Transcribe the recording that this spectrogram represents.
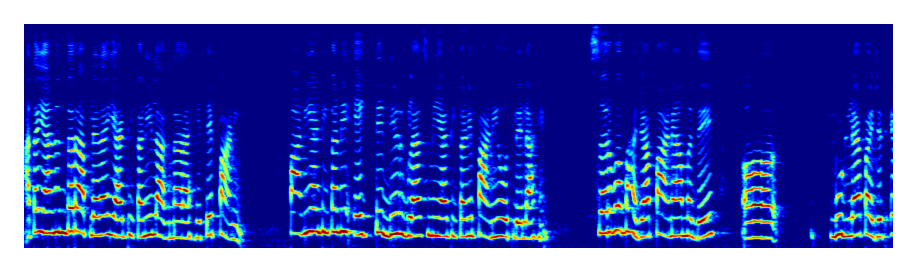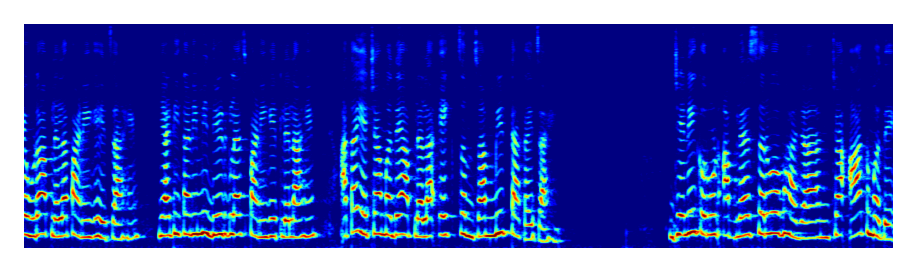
आता यानंतर आपल्याला या ठिकाणी लागणार आहे ते पाणी. पाणी या ठिकाणी एक ते दीड ग्लास मी या ठिकाणी पाणी ओतलेलं आहे. सर्व भाज्या पाण्यामध्ये बुडल्या पाहिजेत एवढं आपल्याला पाणी घ्यायचं आहे. या ठिकाणी मी दीड ग्लास पाणी घेतलेलं आहे. आता याच्यामध्ये आपल्याला एक चमचा मीठ टाकायचं आहे. जेणेकरून आपल्या सर्व भाज्यांच्या आतमध्ये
